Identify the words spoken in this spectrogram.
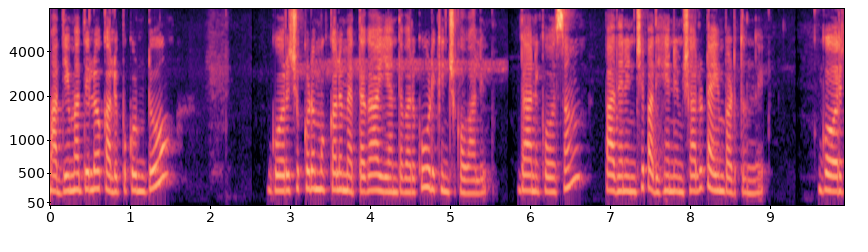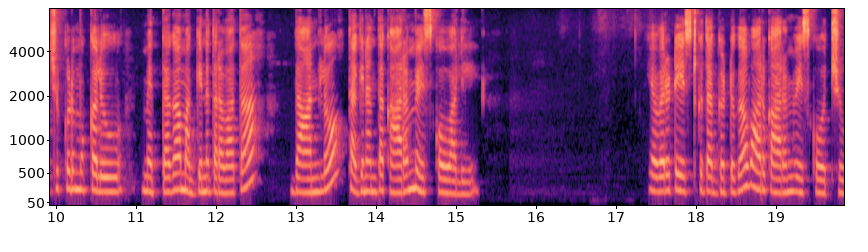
మధ్య మధ్యలో కలుపుకుంటూ గోరుచుక్కుడు ముక్కలు మెత్తగా అయ్యేంత వరకు ఉడికించుకోవాలి. దానికోసం పది నుంచి పదిహేను నిమిషాలు టైం పడుతుంది. గోరుచుక్కుడు ముక్కలు మెత్తగా మగ్గిన తర్వాత దానిలో తగినంత కారం వేసుకోవాలి. ఎవరి టేస్ట్కి తగ్గట్టుగా వారు కారం వేసుకోవచ్చు.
